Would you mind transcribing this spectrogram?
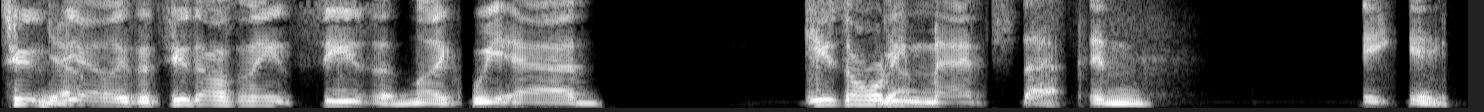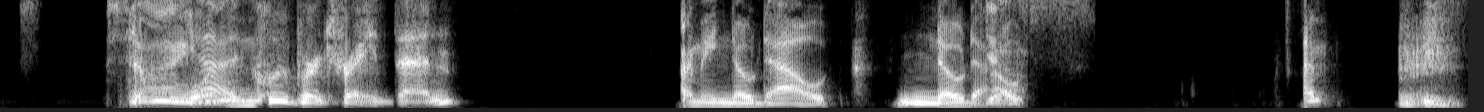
two, Yeah. yeah. like the 2008 season. Like we had, he's already Yeah. matched that in eight games. So we Yeah, won and- the Kluber trade then. I mean, no doubt, no doubt. Yes. I'm-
